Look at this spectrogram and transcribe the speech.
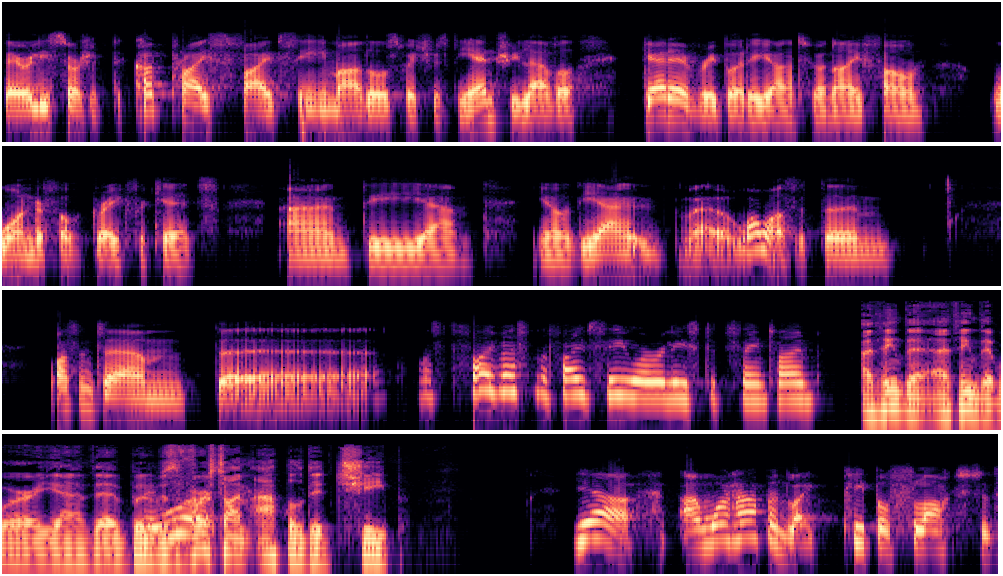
they released sort of the cut price 5c models, which was the entry level, get everybody onto an iPhone. Wonderful, great for kids. And the um, you know the uh, what was it the wasn't um the was the 5s and the 5c were released at the same time? I think that I think they were, yeah. They- but They it was the first time Apple did cheap. Yeah, and what happened? Like people flocked to the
